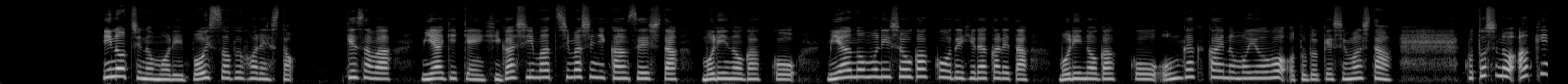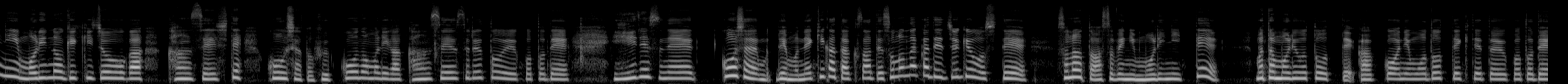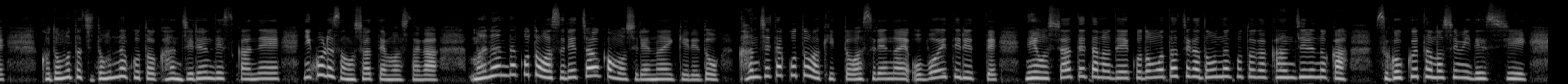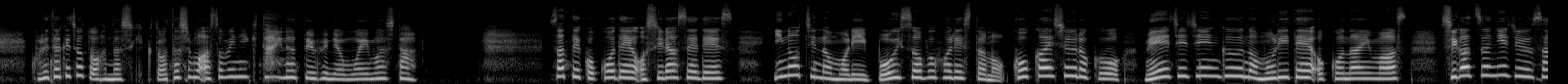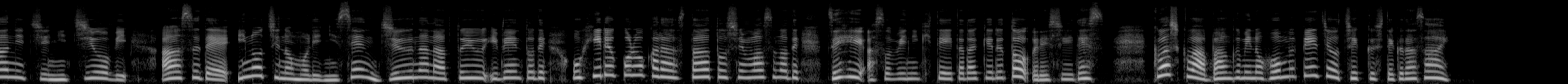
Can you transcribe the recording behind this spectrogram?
命の森 Voice of Forest。今朝は宮城県東松島市に完成した森の学校宮の森小学校で開かれた森の学校音楽会の模様をお届けしました。今年の秋に森の劇場が完成して校舎と復興の森が完成するということでいいですね。校舎でもね木がたくさんあってその中で授業をしてその後遊びに森に行ってまた森を通って学校に戻ってきてということで子どもたちどんなことを感じるんですかね？ニコルさんおっしゃってましたが学んだこと忘れちゃうかもしれないけれど感じたことはきっと忘れない覚えてるってねおっしゃってたので子どもたちがどんなことが感じるのかすごく楽しみですしこれだけちょっとお話聞くと私も遊びに行きたいなっていうふうに思いました。さてここでお知らせです。命の森 Voice of Forest の公開収録を明治神宮の森で行います。4月23日日曜日アースデー命の森2017というイベントでお昼頃からスタートしますのでぜひ遊びに来ていただけると嬉しいです。詳しくは番組のホームページをチェックしてください。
